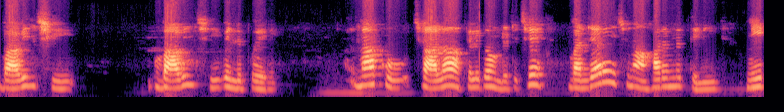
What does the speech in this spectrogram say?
భావించి భావించి వెళ్ళిపోయారు. నాకు చాలా ఆకలిగా ఉండటచే బంజారా ఇచ్చిన ఆహారంను తిని నీటి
